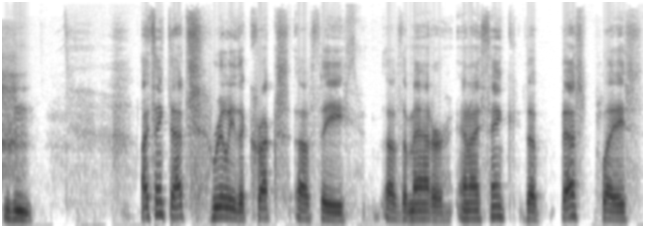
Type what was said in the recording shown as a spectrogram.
Mm-hmm. I think that's really the crux of the of the matter, and I think the best place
